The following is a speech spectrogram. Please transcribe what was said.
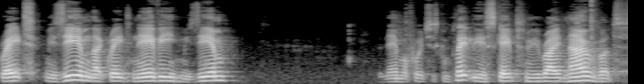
great museum, that great Navy museum, the name of which has completely escaped me right now, but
